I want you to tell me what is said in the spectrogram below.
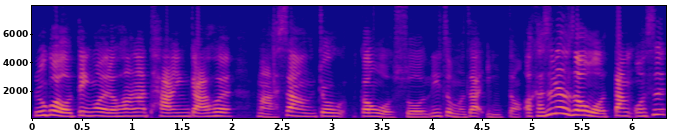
如果有定位的话，那他应该会马上就跟我说你怎么在移动啊？可是那个时候我当我是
